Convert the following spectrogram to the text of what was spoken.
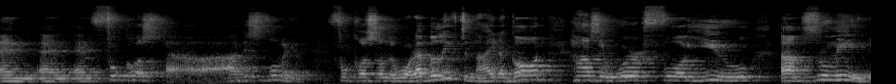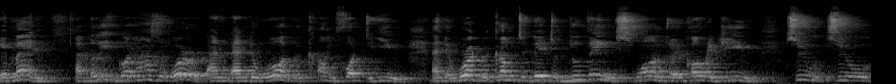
and and and focus uh, at this moment focus on the word. I believe tonight that God has a word for you um, through me. Amen. I believe God has a word, and, and the word will come forth to you. And the word will come today to do things. One, to encourage you. Two, to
